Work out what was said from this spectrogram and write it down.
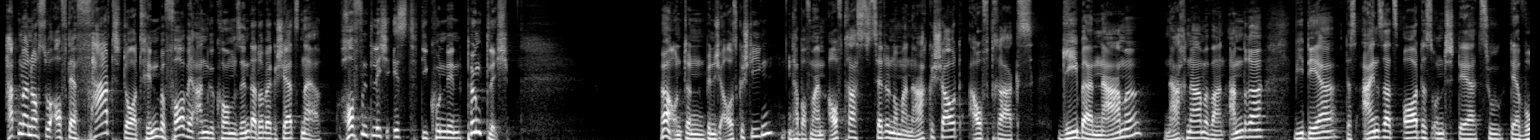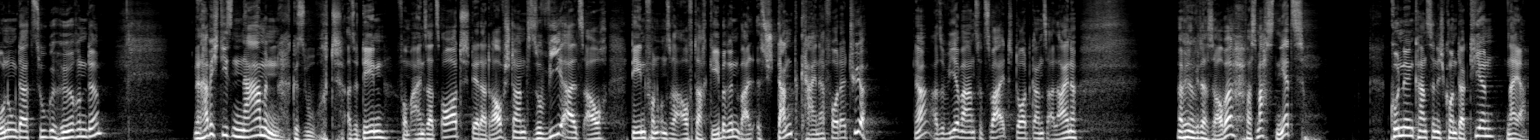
hatten wir noch so auf der Fahrt dorthin, bevor wir angekommen sind, darüber gescherzt, naja, hoffentlich ist die Kundin pünktlich. Ja, und dann bin ich ausgestiegen und habe auf meinem Auftragszettel nochmal nachgeschaut. Auftragsgebername, Nachname war ein anderer, wie der des Einsatzortes und der zu der Wohnung dazugehörende. Dann habe ich diesen Namen gesucht, also den vom Einsatzort, der da drauf stand, sowie als auch den von unserer Auftraggeberin, weil es stand keiner vor der Tür. Ja, also wir waren zu zweit, dort ganz alleine. Da habe ich mir gedacht, sauber, was machst du denn jetzt? Kundin kannst du nicht kontaktieren. Naja,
